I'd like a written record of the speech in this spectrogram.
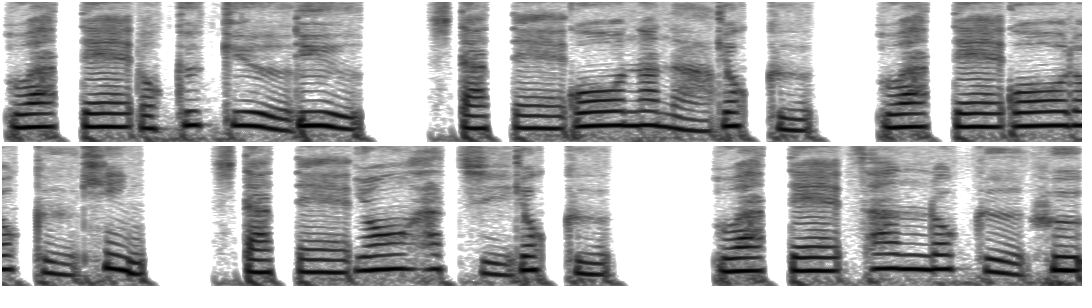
上手6九竜、下手5七玉、上手5六金、下手4八玉、上手3六歩、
